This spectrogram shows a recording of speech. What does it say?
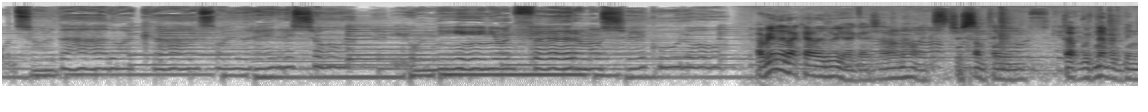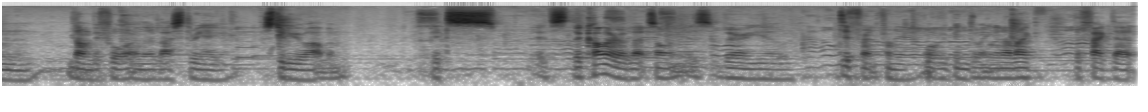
Un soldado acaso y regresó y un niño enfermo se curó. I really like Hallelujah, guys. I don't know, it's just something that we've never been done before on the last three studio album. It's it's the color of that song is very um, different from what we've been doing, and I like the fact that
